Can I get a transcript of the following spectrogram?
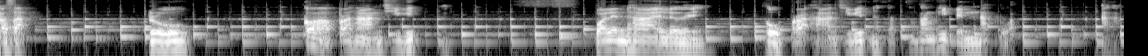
กษัตริย์รู้ก็ประหารชีวิต วาเลนไทน์เลย ถูกประหารชีวิตนะครับ ทั้งๆที่เป็นนักบวชนะครับ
